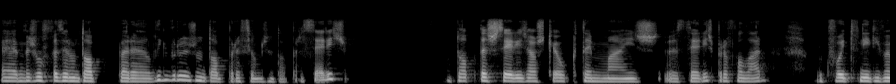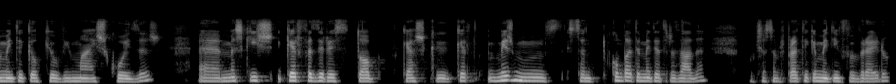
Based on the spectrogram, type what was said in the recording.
eh, mas vou fazer um top para livros, um top para filmes, um top para séries. O top das séries acho que é o que tem mais uh, séries para falar, porque foi definitivamente aquele que eu vi mais coisas, mas quis, quero fazer esse top porque acho que, mesmo estando completamente atrasada, porque já estamos praticamente em fevereiro,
